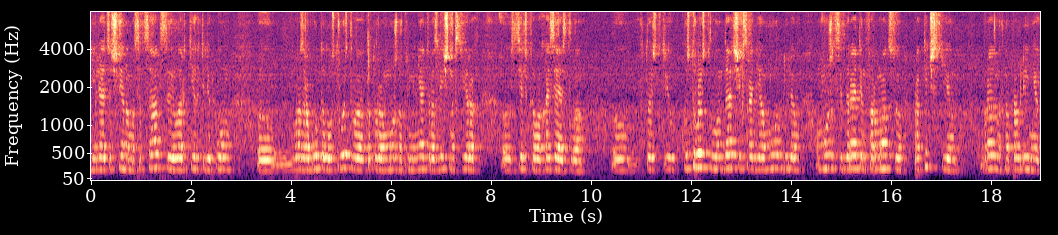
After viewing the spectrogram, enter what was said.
является членом ассоциации Лартех Телеком, э, разработала устройство, которое можно применять в различных сферах э, сельского хозяйства. Э, то есть к устройству датчик с радиомодулем может собирать информацию практически в разных направлениях.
